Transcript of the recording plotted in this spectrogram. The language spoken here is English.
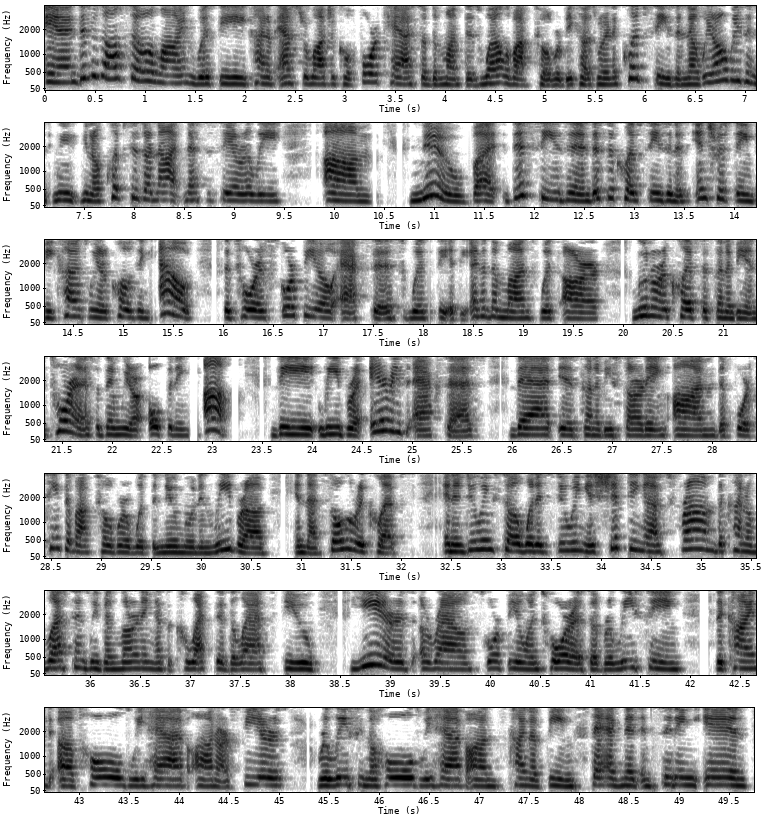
And this is also aligned with the kind of astrological forecast of the month as well of October because we're in eclipse season. Now we're always in, we, you know, eclipses are not necessarily um, new, but this season, this eclipse season is interesting because we are closing out the Taurus Scorpio axis with the, at the end of the month with our lunar eclipse that's going to be in Taurus, but then we are opening up the Libra Aries axis that is going to be starting on the 14th of October with the new moon in Libra in that solar eclipse. And in doing so, what it's doing is shifting us from the kind of lessons we've been learning as a collective the last few years around Scorpio and Taurus of releasing the kind of hold we have on our fears, releasing the hold we have on kind of being stagnant and sitting in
